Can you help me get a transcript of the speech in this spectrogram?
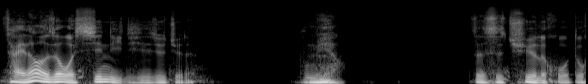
踩到的时候，我心里其实就觉得不妙。这是雀乐霍多，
